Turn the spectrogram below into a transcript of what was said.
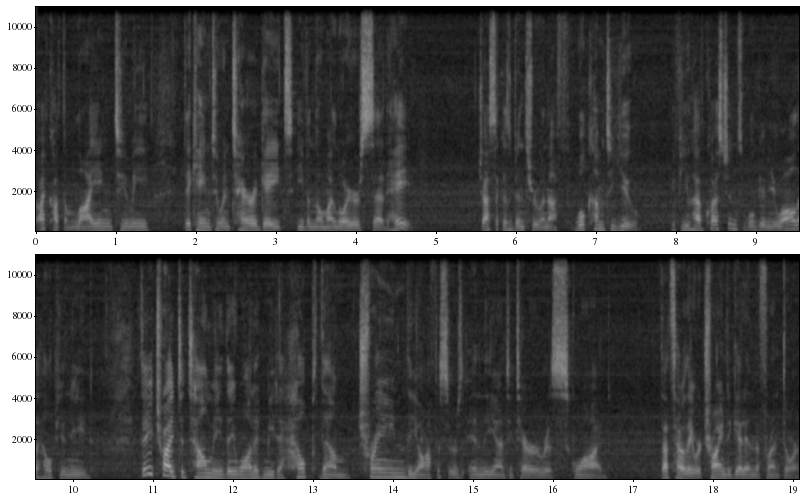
I caught them lying to me. They came to interrogate, even though my lawyers said, "Hey, Jessica's been through enough. We'll come to you. If you have questions, we'll give you all the help you need." They tried to tell me they wanted me to help them train the officers in the anti-terrorist squad. That's how they were trying to get in the front door.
